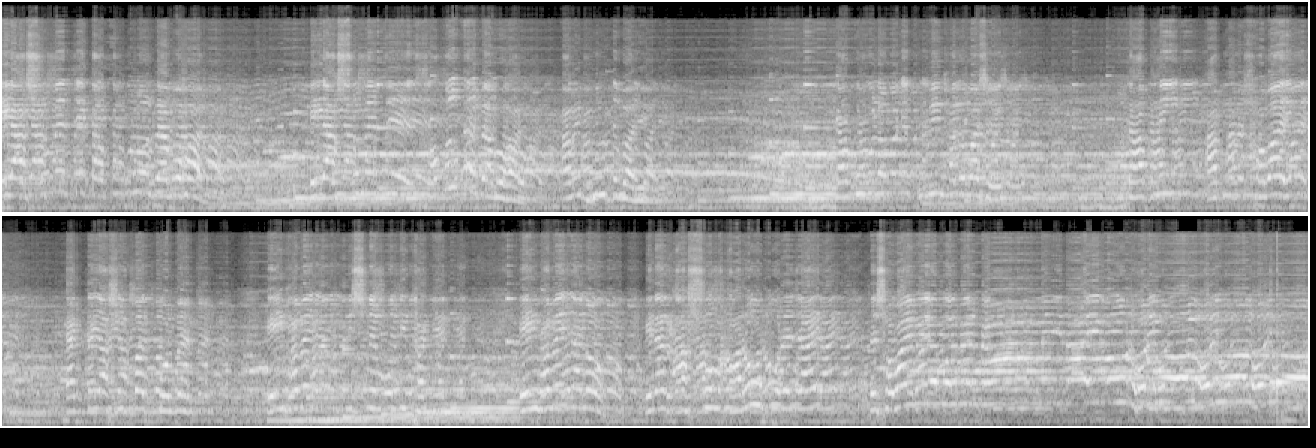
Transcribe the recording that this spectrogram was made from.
এই আশ্রমের যে কাকুগুলোর ব্যবহার, এই আশ্রমের যে সকলকার ব্যবহার, আমি ভুলতে পারি। কাকুগুলো আমাকে খুবই ভালোবাসে। তা আপনি, আপনারা সবাই একটাই আশীর্বাদ করবেন। এইভাবেই যেন কৃষ্ণের মতি থাকে। এইভাবেই যেন এনার আশ্রম আরও উপরে যায়। সবাই মিলে বলবেন "প্রেমানন্দে নিতাই গৌর, হরি বল, হরি বল, হরি বল।"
